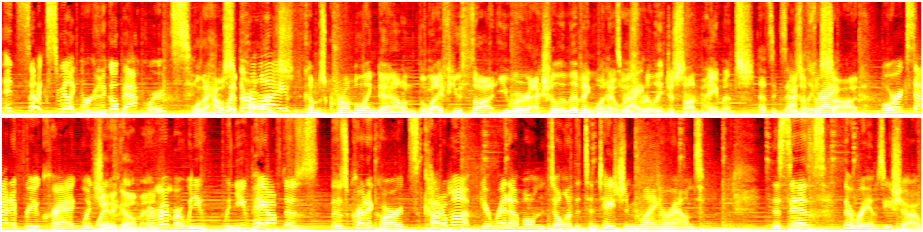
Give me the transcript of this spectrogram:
it sucks to be like, we're going to go backwards. Well, the house of cards life. comes crumbling down. The life you thought you were actually living when That's it was right. really just on payments. That's exactly It was a facade. right. We're excited for you, Craig. Once Way you, to go, man. Remember, when you when you pay off those those credit cards, cut them up, get rid of them. Don't let the temptation be laying around. This is the Ramsey Show.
